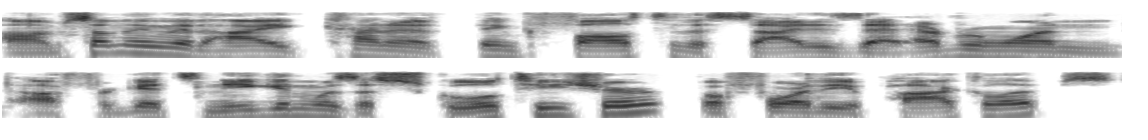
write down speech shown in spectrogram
Um, something that I kind of think falls to the side is that everyone uh, forgets Negan was a school teacher before the apocalypse.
